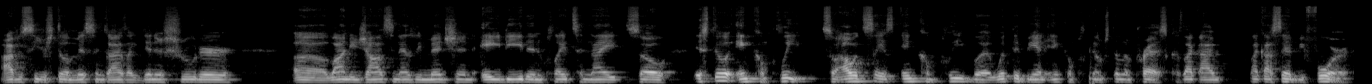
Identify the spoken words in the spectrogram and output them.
Obviously, you're still missing guys like Dennis Schroeder, uh, Lonnie Johnson, as we mentioned. AD didn't play tonight, so it's still incomplete. So I would say it's incomplete, but with it being incomplete, I'm still impressed because, like I like I said before,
